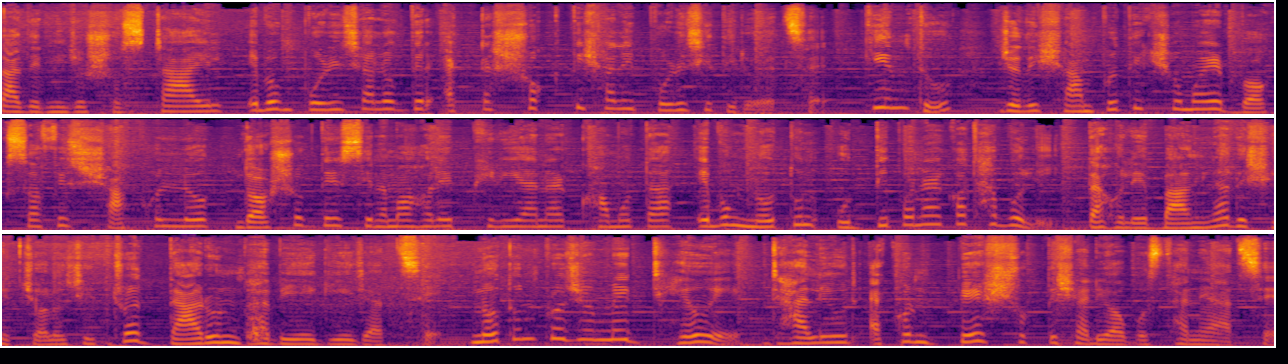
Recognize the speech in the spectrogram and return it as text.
তাদের নিজস্ব স্টাইল এবং পরিচালকদের একটা শক্তিশালী পরিচিতি রয়েছে। কিন্তু যদি সাম্প্রতিক সময়ের বক্স অফিস সাফল্য, দর্শকদের সিনেমা হলে ফিরিয়ে আনার ক্ষমতা এবং নতুন উদ্দীপনার কথা বলি, তাহলে বাংলাদেশের চলচ্চিত্র দারুণভাবে এগিয়ে যাচ্ছে। নতুন প্রজন্মের ঢেউয়ে ঢালিউড এখন বেশ শক্তিশালী অবস্থানে আছে।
